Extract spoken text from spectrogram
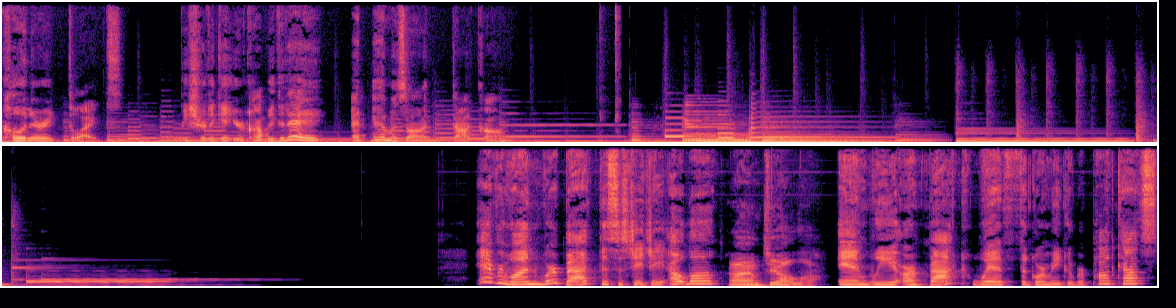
culinary delights. Be sure to get your copy today at Amazon.com. Hey everyone, we're back. This is JJ Outlaw, Hi, I'm T Outlaw. and we are back with the Gourmet Goober podcast.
